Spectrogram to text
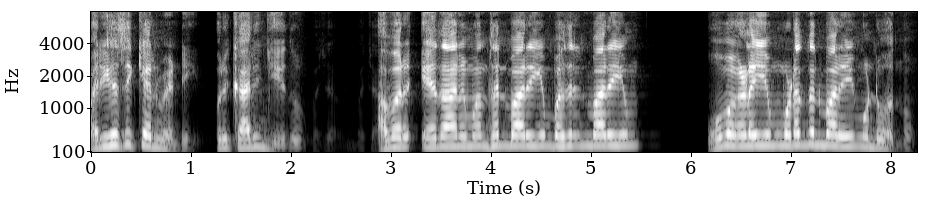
പരിഹസിക്കാൻ വേണ്ടി ഒരു കാര്യം ചെയ്തു. അവർ ഏതാനും അന്ധന്മാരെയും ഭദ്രന്മാരെയും ഊമകളെയും മുടന്തന്മാരെയും കൊണ്ടുവന്നു.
